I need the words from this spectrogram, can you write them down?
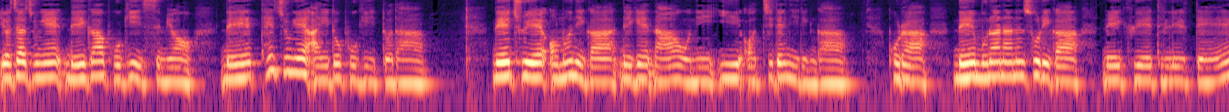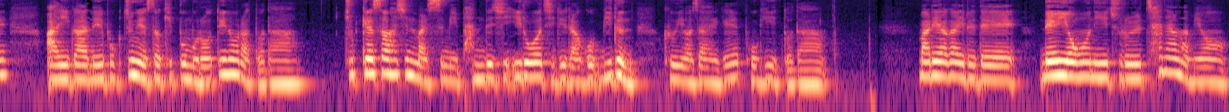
여자 중에 내가 복이 있으며 내 태중의 아이도 복이 있도다. 내 주의 어머니가 내게 나아오니 이 어찌된 일인가. 보라, 내 문안하는 소리가 내 귀에 들릴 때에 아이가 내 복중에서 기쁨으로 뛰놀았도다. 주께서 하신 말씀이 반드시 이루어지리라고 믿은 그 여자에게 복이 있도다. 마리아가 이르되 내 영혼이 주를 찬양하며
